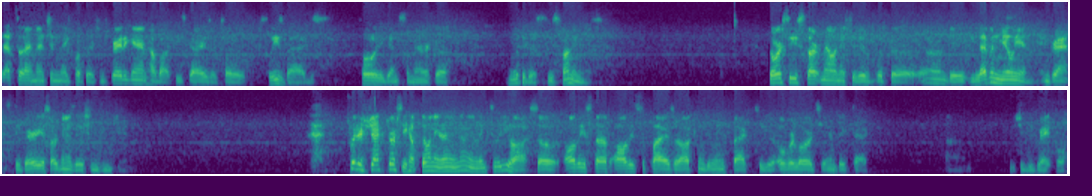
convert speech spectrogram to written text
that's what I mentioned. Make corporations great again. How about these guys are total sleazebags, totally against America. And look at this. He's funding this. Dorsey Start Small initiative with the, uh, the 11 million in grants to various organizations in Twitter's Jack Dorsey helped donate 11 million linked to the U-Haul. So all these stuff, all these supplies are all can be linked back to your overlords here in big tech. Um, you should be grateful.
